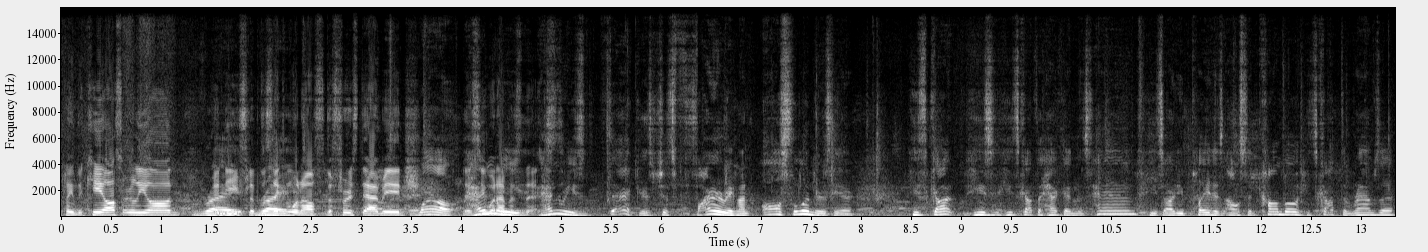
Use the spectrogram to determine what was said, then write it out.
playing the Chaos early on, and he Right, flipped the second one off the first damage. Wow, Let's see what happens next. Henry's deck is just firing on all cylinders here. He's got he's he's got the Heka in his hand. He's already played his Alcid combo. He's got the Ramza.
